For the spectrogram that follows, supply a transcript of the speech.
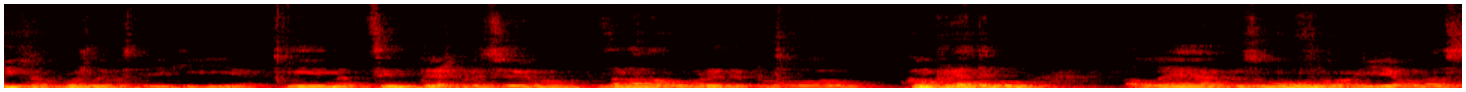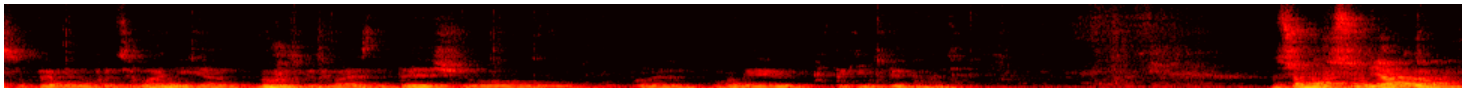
вікна можливостей, які є. І над цим теж працюємо. Зарано говорити про конкретику, але безумовно є у нас певні напрацювання. Я дуже сподіваюся на те, що вони, вони такі відбудуться. На цьому всім дякуємо.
